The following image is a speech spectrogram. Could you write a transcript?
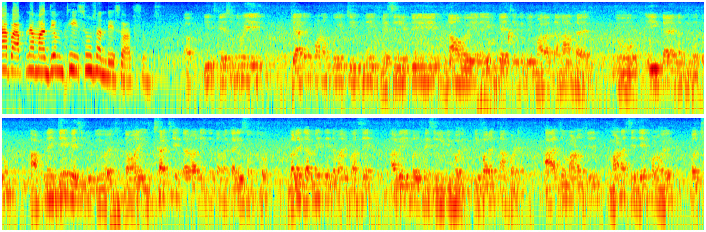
આપ આપના માધ્યમથી શું સંદેશો આપશો? એ જ કહેશું કે ભાઈ, ક્યારે પણ કોઈ ચીજની ફેસિલિટી ના હોય અને એમ કહે છે કે ભાઈ, મારા ત્યાં ના થાય, તો એ કાંઈ નથી થતું. આપણે જે ફેસિલિટી હોય, તમારી ઈચ્છા છે કરવાની, તો તમે કરી શકશો. ભલે ગમે તે તમારી પાસે અવેલેબલ ફેસિલિટી હોય એ ફરજ ના પડે. આ જે માણસ છે માણસ છે, જે પણ હોય, તો છ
